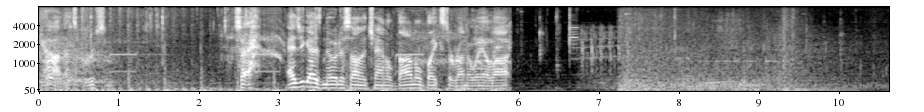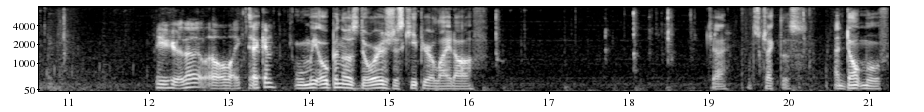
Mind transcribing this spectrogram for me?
god, that's gruesome. So, as you guys notice on the channel, Donald likes to run away a lot. You hear that little like ticking? When we open those doors, just keep your light off. Okay, let's check this. And don't move.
